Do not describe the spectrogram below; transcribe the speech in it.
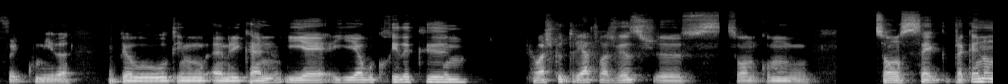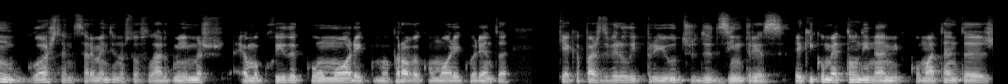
foi comida pelo último americano. E é, e é uma corrida que eu acho que o triatlo às vezes uh, são como são para quem não gosta necessariamente, eu não estou a falar de mim, mas é uma corrida com uma hora, uma prova com uma hora e quarenta que é capaz de haver ali períodos de desinteresse. Aqui, como é tão dinâmico, como há tantas,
